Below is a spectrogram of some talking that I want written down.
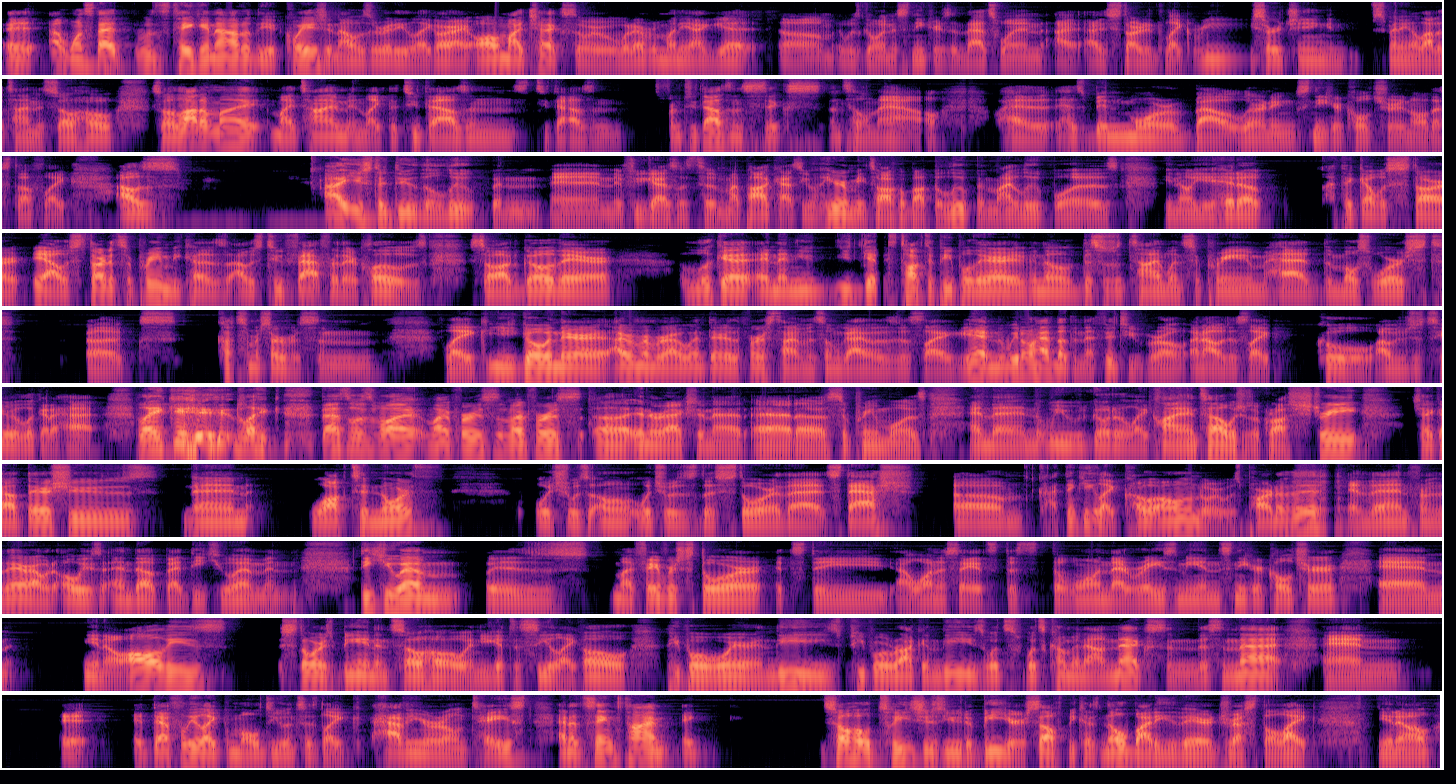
it, uh, once that was taken out of the equation I was already like all right all my checks or whatever money I get um, it was going to sneakers. And that's when I, I started like researching and spending a lot of time in Soho. So a lot of my my time in like the 2000s 2000 from 2006 until now has has been more about learning sneaker culture and all that stuff. Like I was I used to do the loop and and if you guys listen to my podcast, you'll hear me talk about the loop. And my loop was, you know, you hit up I think I was start yeah, I was started Supreme because I was too fat for their clothes. So I'd go there, look at and then you you'd get to talk to people there, even though this was a time when Supreme had the most worst uh customer service and like you go in there i remember i went there the first time and some guy was just like yeah we don't have nothing that fits you bro. And i was just like cool i was just here to look at a hat. Like like that's was my my first my first uh interaction at at uh supreme was and then we would go to like clientele which was across the street check out their shoes then walk to north which was own which was the store that stash um i think he like co-owned or was part of it and then from there i would always end up at dqm and dqm is my favorite store. It's the i want to say it's the the one that raised me in sneaker culture and you know all these stores being in soho and you get to see like oh people are wearing these people are rocking these what's what's coming out next and this and that and it it definitely like molds you into like having your own taste and at the same time it soho teaches you to be yourself because nobody there dressed alike you know?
